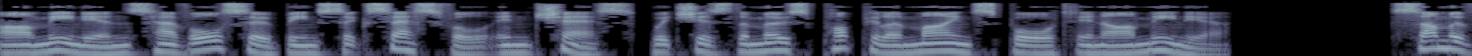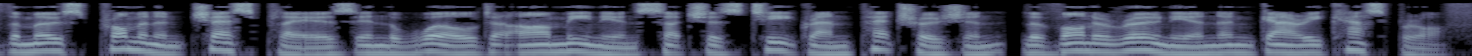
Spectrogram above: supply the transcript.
Armenians have also been successful in chess, which is the most popular mind sport in Armenia. Some of the most prominent chess players in the world are Armenians such as Tigran Petrosian, Levon Aronian and Garry Kasparov.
